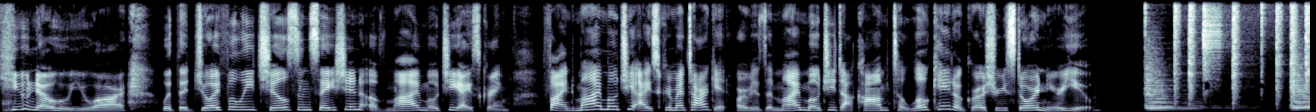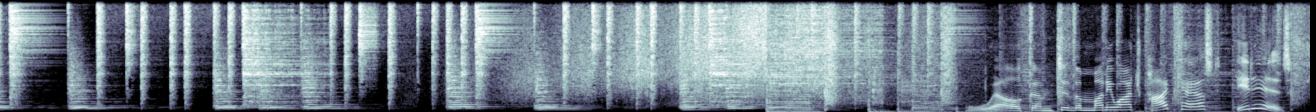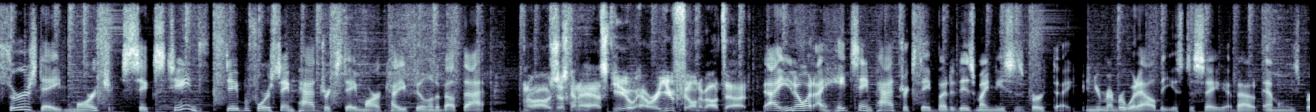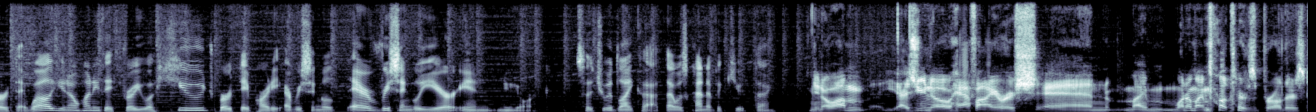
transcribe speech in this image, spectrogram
you know who you are with the joyfully chill sensation of My Mochi ice cream. Find My Mochi ice cream at Target or visit MyMochi.com to locate a grocery store near you. Welcome to the Money Watch podcast. It is Thursday, March 16th, day before St. Patrick's Day. Mark, how you feeling about that? Well, I was just going to ask you, how are you feeling about that? I, you know what? I hate St. Patrick's Day, but it is my niece's birthday. And you remember what Albie used to say about Emily's birthday? Well, you know, honey, they throw you a huge birthday party every single every single year in New York. So that you would like that. That was kind of a cute thing. You know, I'm, as you know, half Irish, and my one of my mother's brothers,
